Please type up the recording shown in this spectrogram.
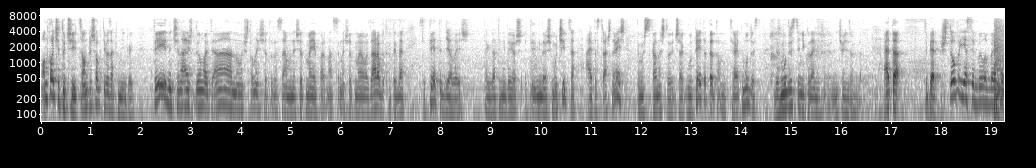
Он хочет учиться, он пришел к тебе за книгой. Ты начинаешь думать, а, ну что насчет это самое, насчет моей парносы, насчет моего заработка и так далее. Если ты это делаешь, тогда ты не даешь, ты не даешь ему учиться. А это страшная вещь, потому что сказано, что человек глупеет от этого, он теряет мудрость. Без мудрости никуда ничего, ничего нельзя делать. Это теперь, что бы, если было бы это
